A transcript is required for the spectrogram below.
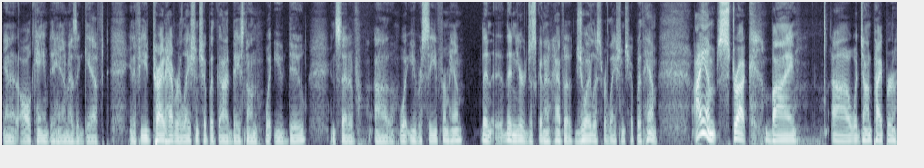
and it all came to him as a gift. And if you try to have a relationship with God based on what you do instead of uh, what you receive from him, then then you're just going to have a joyless relationship with him. I am struck by uh, what John Piper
